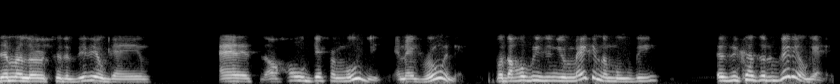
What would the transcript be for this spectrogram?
similar to the video game, and it's a whole different movie, and they've ruined it. But the whole reason you're making the movie is because of the video game.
